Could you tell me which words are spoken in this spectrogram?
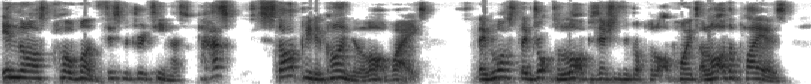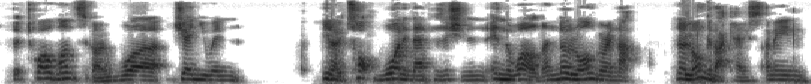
in the last 12 months, this Madrid team has has starkly declined in a lot of ways. They've lost, they've dropped a lot of positions, they've dropped a lot of points. A lot of the players that 12 months ago were genuine, you know, top one in their position in, in the world and no longer in that, no longer that case. I mean,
